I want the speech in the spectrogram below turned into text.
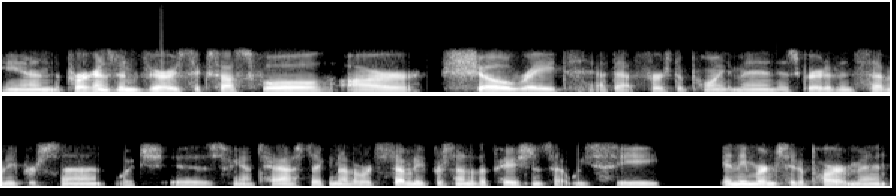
And the program's been very successful. Our show rate at that first appointment is greater than 70%, which is fantastic. In other words, 70% of the patients that we see in the emergency department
